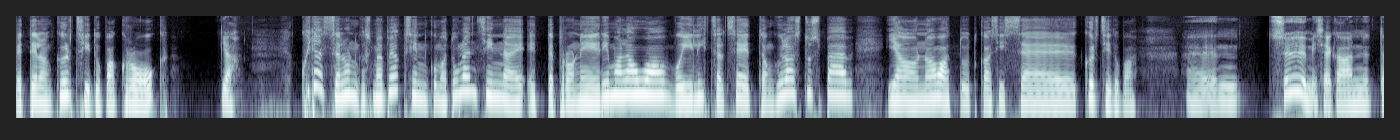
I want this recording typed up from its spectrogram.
et teil on kõrtsituba Kroog. jah, kuidas seal on, kas ma peaksin, kui ma tulen sinna ette broneerima laua või lihtsalt see, et on külastuspäev ja on avatud ka siis see kõrtsituba? söömisega on nüüd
